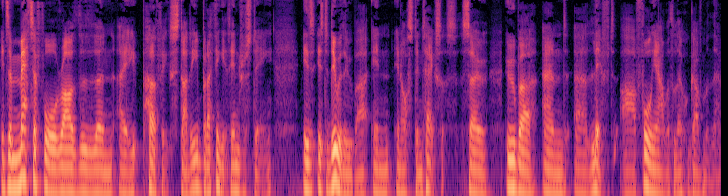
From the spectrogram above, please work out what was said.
it's a metaphor rather than a perfect study, but I think it's interesting is, is to do with Uber in, in Austin, Texas. So Uber and uh, Lyft are falling out with the local government there.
